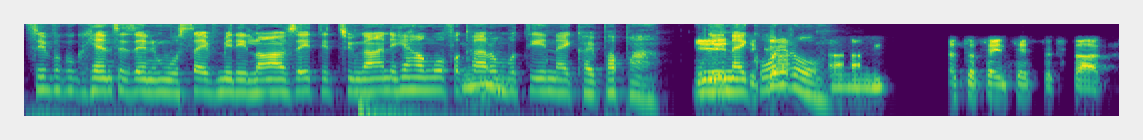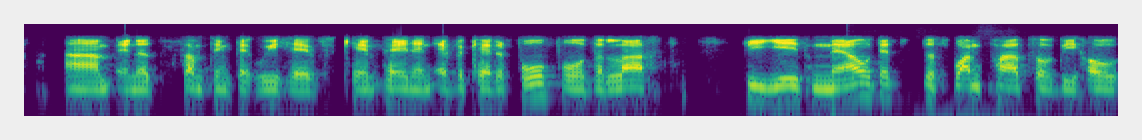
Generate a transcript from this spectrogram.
cervical cancers and will save many lives. E te tungane, he hango whakaro mm. mo tēnei kaupapa. Yeah, nei kōrero. Um, it's a fantastic start, um, and it's something that we have campaigned and advocated for for the last few years now. That's just one part of the whole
